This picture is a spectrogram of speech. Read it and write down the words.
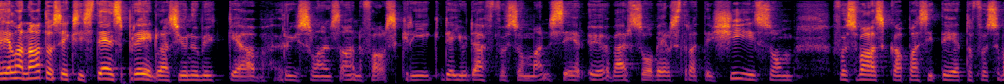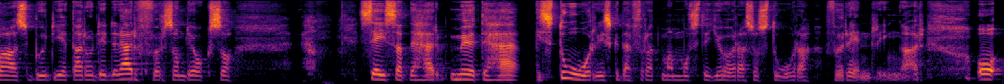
Hela Natos existens präglas ju nu mycket av Rysslands anfallskrig. Det är ju därför som man ser över såväl strategi som försvarskapacitet och försvarsbudgetar. Och det är därför som det också sägs att det här mötet här är historiskt därför att man måste göra så stora förändringar. Och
